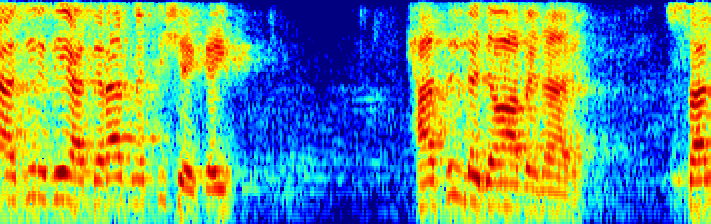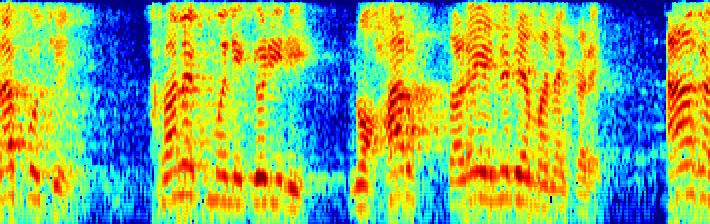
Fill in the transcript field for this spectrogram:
راځي دې اعتراض نه څه شي کوي حاصل د جواب ادارې سلف چې خلق منی کړی دي نو هر سړی نه دی منع کړي هغه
